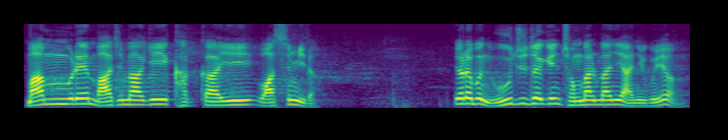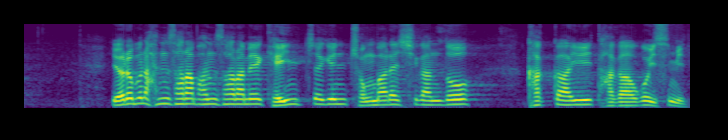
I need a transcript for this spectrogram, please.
만물의 마지막이 가까이 왔습니다. 여러분 우주적인 종말만이 아니고요. 여러분 한 사람 한 사람의 개인적인 종말의 시간도 가까이 다가오고 있습니다.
